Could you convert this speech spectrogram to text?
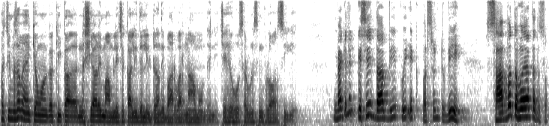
ਪਰ ਚੀਮਾ ਸਾਹਿਬ ਐ ਕਿਉਂ ਆਗਾ ਕਿ ਨਸ਼ੇ ਵਾਲੇ ਮਾਮਲੇ 'ਚ ਅਕਾਲੀ ਦੇ ਲੀਡਰਾਂ ਦੇ ਬਾਰ-ਬਾਰ ਨਾਮ ਆਉਂਦੇ ਨੇ ਚਾਹੇ ਉਹ ਸਰਵਣ ਸਿੰਘ ਫਲੋਰ ਸੀਗੇ। ਮੈਂ ਕਹਿੰਦਾ ਕਿਸੇ ਦਾ ਵੀ ਕੋਈ 1% ਵੀ ਸਾਬਤ ਹੋਇਆ ਤਾਂ ਦੱਸੋ।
